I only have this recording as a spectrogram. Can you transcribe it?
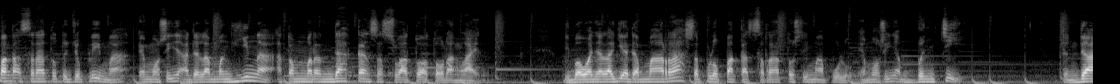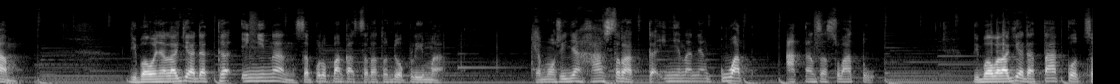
pangkat 175 emosinya adalah menghina atau merendahkan sesuatu atau orang lain. Di bawahnya lagi ada marah 10 pangkat 150, emosinya benci, dendam, di bawahnya lagi ada keinginan 10 pangkat 125. Emosinya hasrat, keinginan yang kuat akan sesuatu. Di bawah lagi ada takut 10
